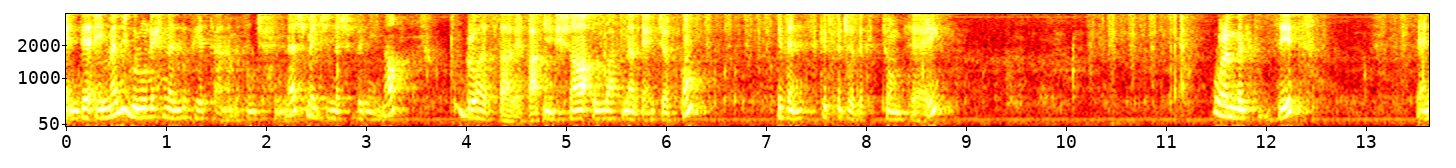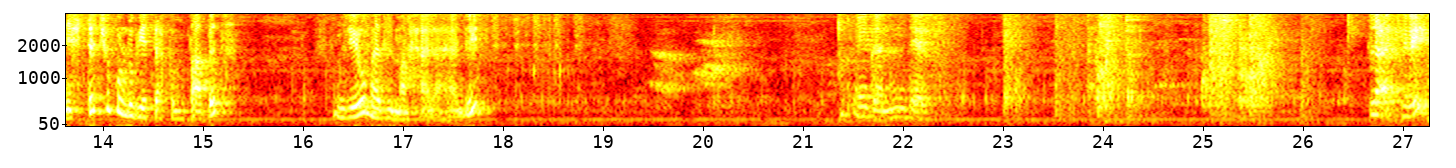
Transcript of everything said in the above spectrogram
كاين دائما يقولوا لي حنا اللوبيا تاعنا ما تنجحناش ما تجيناش بنينة. طبقوا هذه الطريقة. إن شاء الله تنال اعجابكم اذا نسكرفج هذاك الثوم تاعي. وعملت الزيت. يعني حتى تشوفوا اللوبيا تاعكم طابت. نديرو بهذه المرحلة هذه اذا ندير العكري.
